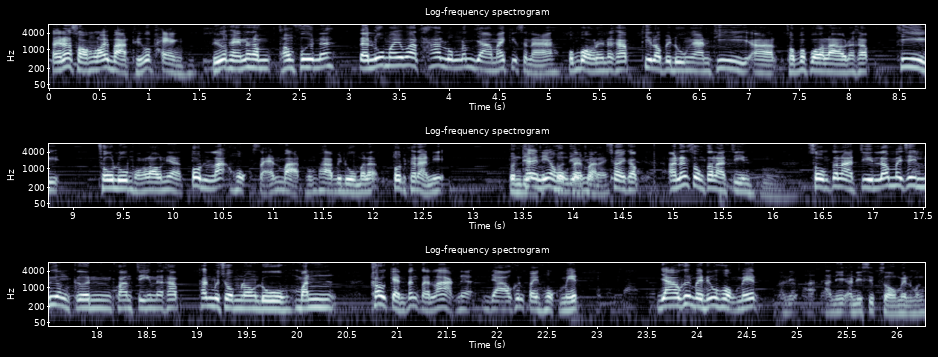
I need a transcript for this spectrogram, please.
แต่ถ้า 200 บาทถือว่าแพง ถือว่าแพงนะทำทำฟืนนะ แต่รู้ไหมว่าถ้าลงน้ำยาไม้กฤษณา ผมบอกเลยนะครับ ที่เราไปดูงานที่อ่าสปปลาวนะครับ ที่โชว์รูมของเราเนี่ยต้นละ 6 0 0 0 0 0บาท ผมพาไปดูมาแล้ว ต้นขนาดนี้ ต้นเดียวแค่นี้หต้กเดีแสยวนบาท ใช่ไหมใช่ครับ อันนั้นส่งตลาดจีน อืมส่งตลาดจีนแล้วไม่ใช่เรื่องเกินความจริงนะครับ ท่านผู้ชมลองดูมันเข้าแก่นตั้งแต่รากเนี่ยยาวขึ้นไป 6 เมตร ยาวขึ้นไปถึง 6 เมตร อันนี้อันนี้อันนี้ 12 เมตรมั้ง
